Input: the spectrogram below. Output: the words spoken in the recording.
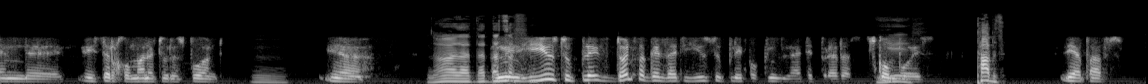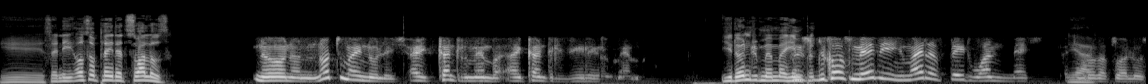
and uh, Esther Khomana to respond. Mm. Yeah. No, that, that I mean, he used to play. Don't forget that he used to play for King United Brothers, Scum yes. Boys. Pubs. Yeah, pubs. Yes, and he also played at Swallows. No, no, not to my knowledge. I can't remember. I can't really remember. You don't remember him? It's because maybe he might have played one match at yeah. Swallows.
